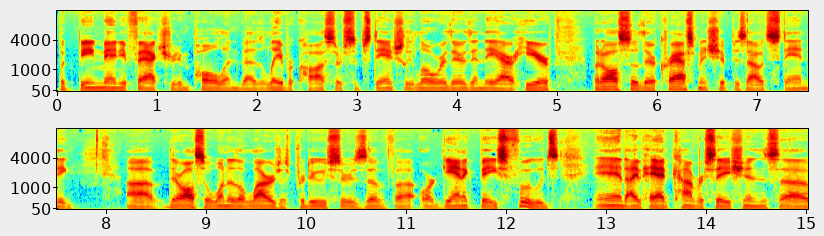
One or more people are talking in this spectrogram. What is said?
but being manufactured in Poland. the labor costs are substantially lower there than they are here, but also their craftsmanship is outstanding. Uh, they're also one of the largest producers of uh, organic based foods. And I've had conversations uh,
